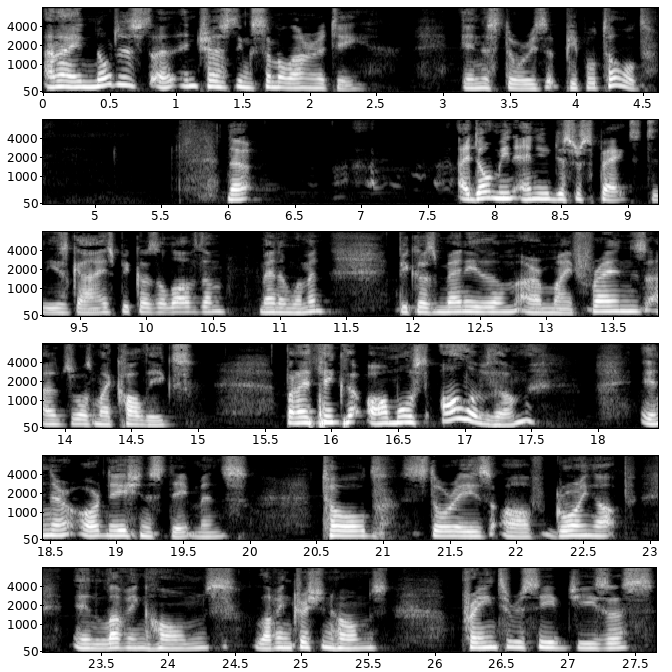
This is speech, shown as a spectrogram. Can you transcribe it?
And I noticed an interesting similarity in the stories that people told. Now, I don't mean any disrespect to these guys because a lot of them, men and women, because many of them are my friends as well as my colleagues. But I think that almost all of them, in their ordination statements, told stories of growing up in loving homes, loving Christian homes, praying to receive Jesus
